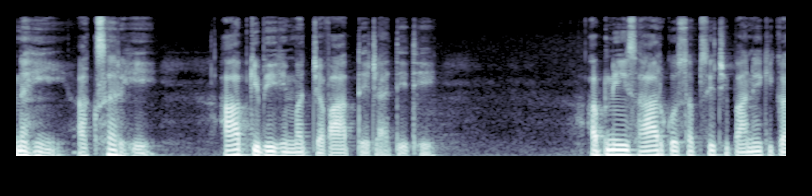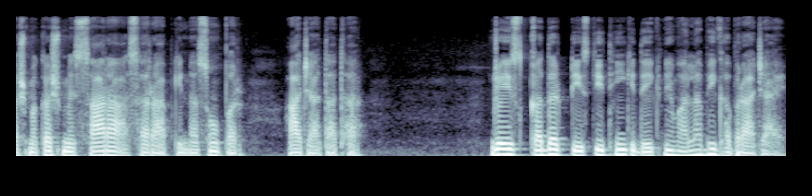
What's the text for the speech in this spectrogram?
नहीं, अक्सर ही आपकी भी हिम्मत जवाब दे जाती थी। अपनी इस हार को सबसे छिपाने की कश्मकश में सारा असर आपकी नसों पर आ जाता था। जो इस कदर टीसती थी कि देखने वाला भी घबरा जाए।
